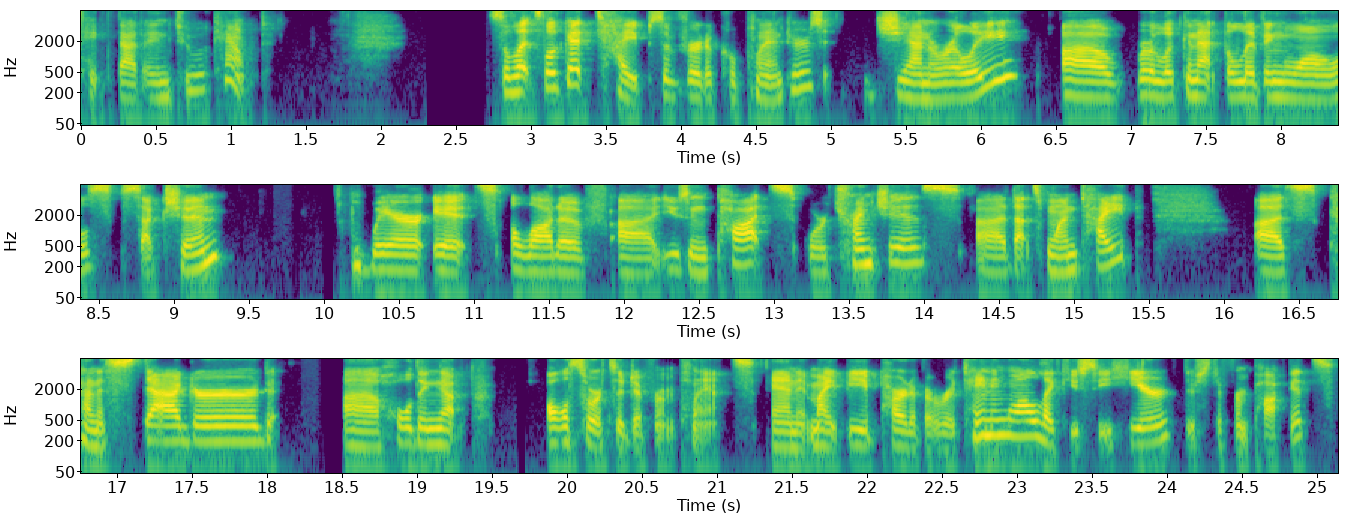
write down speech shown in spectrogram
take that into account. So let's look at types of vertical planters. Generally, uh, we're looking at the living walls section where it's a lot of uh, using pots or trenches. Uh, that's one type. Uh, it's kind of staggered, uh, holding up all sorts of different plants. And it might be part of a retaining wall like you see here. There's different pockets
